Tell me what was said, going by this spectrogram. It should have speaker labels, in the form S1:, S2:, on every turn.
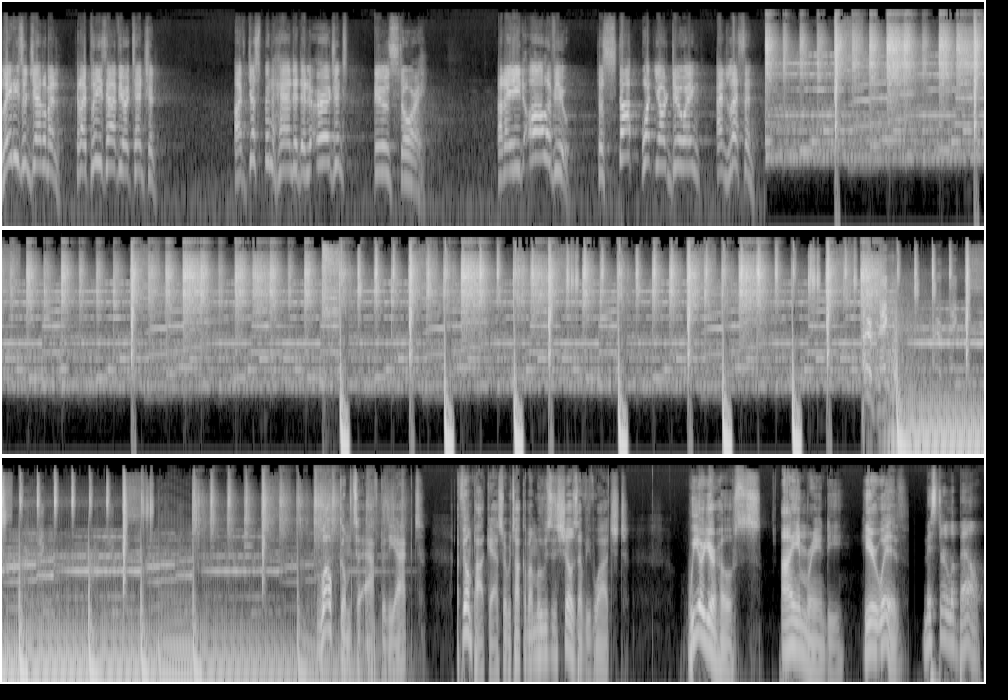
S1: Ladies and gentlemen, can I please have your attention? I've just been handed an urgent news story. And I need all of you to stop what you're doing and listen.
S2: Welcome to After the Act, a film podcast where we talk about movies and shows that we've watched. We are your hosts. I am Randy, here with,
S3: Mr. LaBelle.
